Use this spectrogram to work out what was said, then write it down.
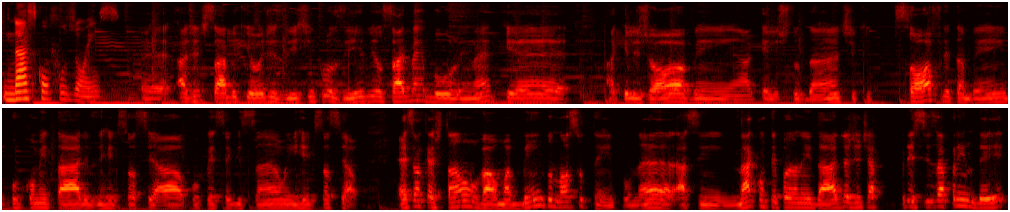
nas confusões. É, a gente sabe que hoje existe, inclusive, o cyberbullying, né? Que é aquele jovem, aquele estudante que sofre também por comentários em rede social, por perseguição em rede social. Essa é uma questão, Valma, bem do nosso tempo, né? Assim, na contemporaneidade, a gente precisa aprender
